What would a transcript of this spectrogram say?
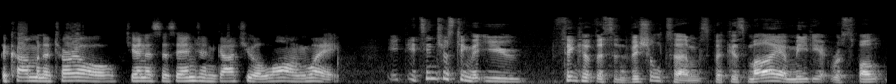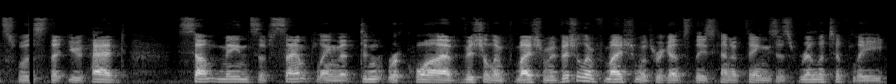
the combinatorial genesis engine got you a long way. It, it's interesting that you think of this in visual terms because my immediate response was that you had some means of sampling that didn't require visual information. I mean, visual information with regards to these kind of things is relatively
